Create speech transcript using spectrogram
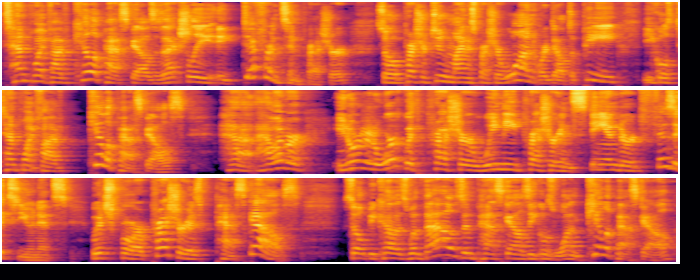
10.5 kilopascals is actually a difference in pressure. So pressure 2 minus pressure 1, or delta P, equals 10.5 kilopascals. However, in order to work with pressure, we need pressure in standard physics units, which for pressure is pascals. So because 1000 pascals equals 1 kilopascal,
